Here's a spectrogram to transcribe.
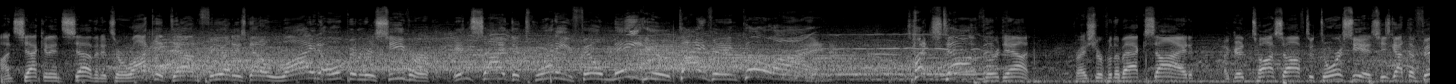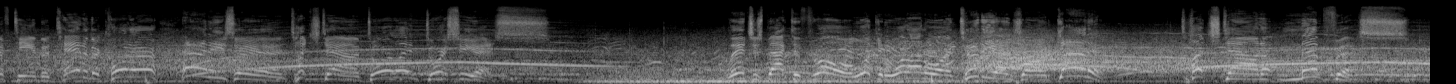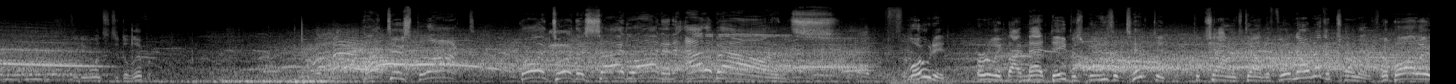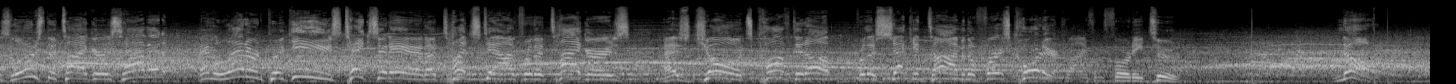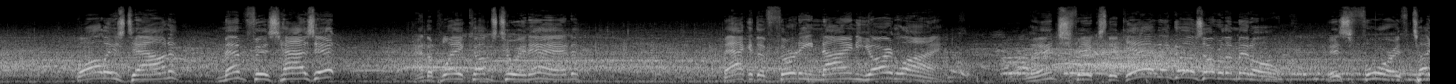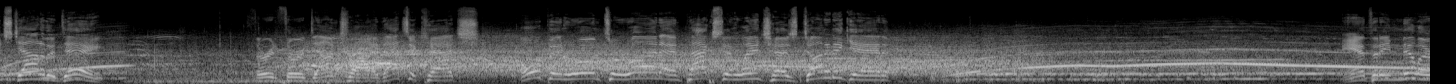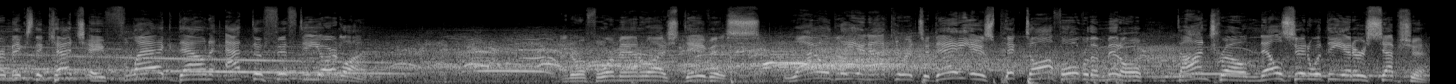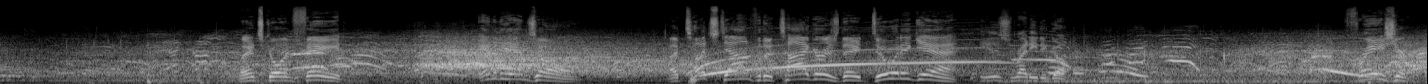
On second and seven, it's a rocket downfield. He's got a wide open receiver inside the 20. Phil Mayhue diving goal line. Touchdown. Third down. Pressure from the backside. A good toss off to Dorceus. He's got the 15, the 10 in the corner, and he's in. Touchdown, Doroland Dorceus. Lynch is back to throw, looking one-on-one to the end zone. Got it! Touchdown, Memphis. Wants to deliver. Punt is blocked. Going toward the sideline and out of bounds. Floated early by Matt Davis when he's attempted to challenge down the field. Now another turnover. The ball is loose. The Tigers have it. And Leonard Pegues takes it in. A touchdown for the Tigers as Jones coughed it up for the second time in the first quarter. Trying from 32. No. Ball is down. Memphis has it. And the play comes to an end. Back at the 39-yard line. Lynch fakes the give and goes over the middle. His fourth touchdown of the day. Third, third down try. That's a catch. Open room to run, and Paxton Lynch has done it again. Anthony Miller makes the catch, a flag down at the 50-yard line. Under a four-man rush, Davis, wildly inaccurate today, is picked off over the middle. Dontrell Nelson with the interception. Lynch going fade. Into the end zone. A touchdown for the Tigers. They do it again. Is ready to go. Frazier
